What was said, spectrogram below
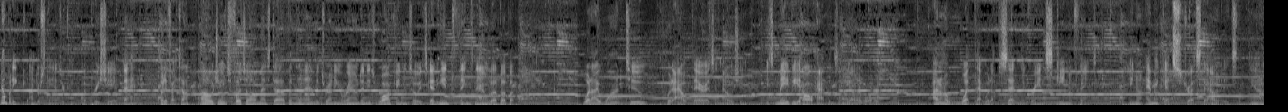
Nobody understands or can appreciate that. But if I tell him, oh, Jane's foot's all messed up and uh, Emmett's running around and he's walking and so he's getting into things now, blah, blah, blah. What I want to put out there as a notion is maybe it all happens in the other order. I don't know what that would upset in the grand scheme of things. You know, Emmett gets stressed out. It's, you know,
